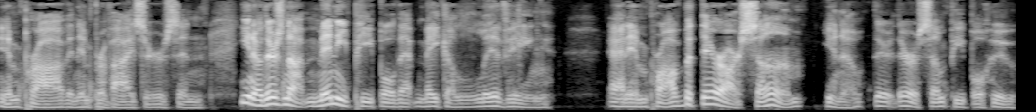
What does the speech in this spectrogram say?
improv and improvisers. And, you know, there's not many people that make a living at improv, but there are some, you know, there, there are some people who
